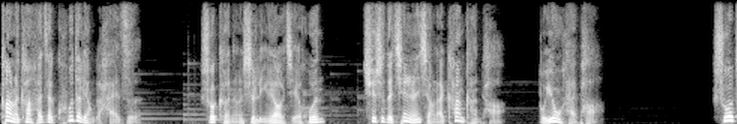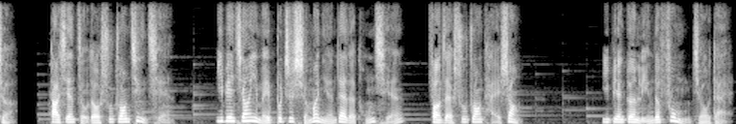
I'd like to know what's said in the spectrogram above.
看了看还在哭的两个孩子，说：“可能是林要结婚，去世的亲人想来看看他。”不用害怕。说着，大仙走到梳妆镜前，一边将一枚不知什么年代的铜钱放在梳妆台上，一边跟林的父母交代，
